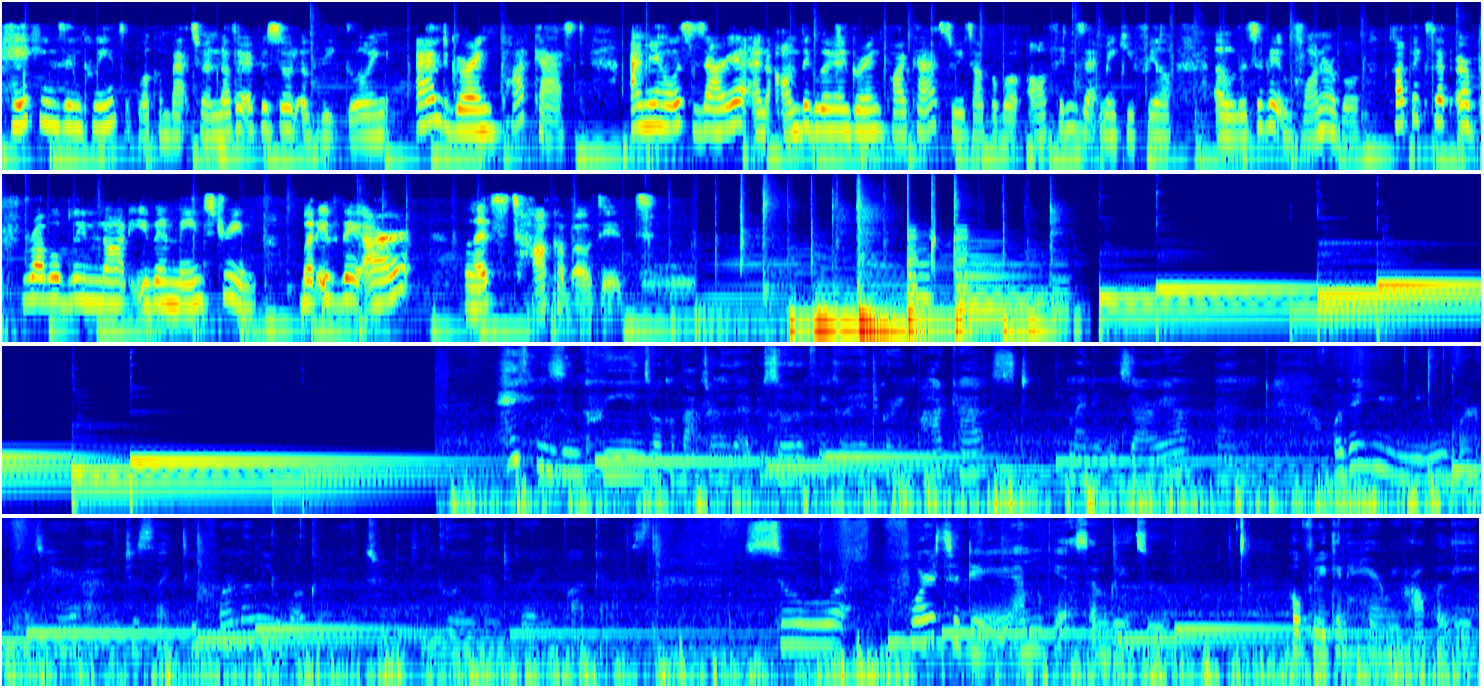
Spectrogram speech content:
Hey, kings and queens, welcome back to another episode of the Glowing and Growing podcast. I'm your host, Zharia, and on the Glowing and Growing podcast, we talk about all things that make you feel a little bit vulnerable, topics that are probably not even mainstream, but if they are, let's talk about it. So, for today, I'm yes, I'm going to. Hopefully, you can hear me properly.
